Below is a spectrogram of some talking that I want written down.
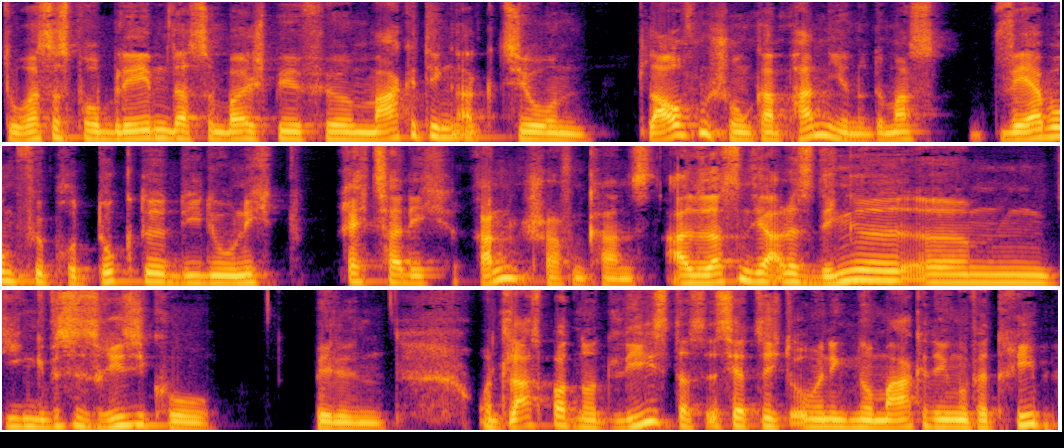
Du hast das Problem, dass zum Beispiel für Marketingaktionen laufen schon Kampagnen und du machst Werbung für Produkte, die du nicht rechtzeitig ran schaffen kannst. Also das sind ja alles Dinge, ähm, die ein gewisses Risiko bilden. Und last but not least, das ist jetzt nicht unbedingt nur Marketing und Vertrieb,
